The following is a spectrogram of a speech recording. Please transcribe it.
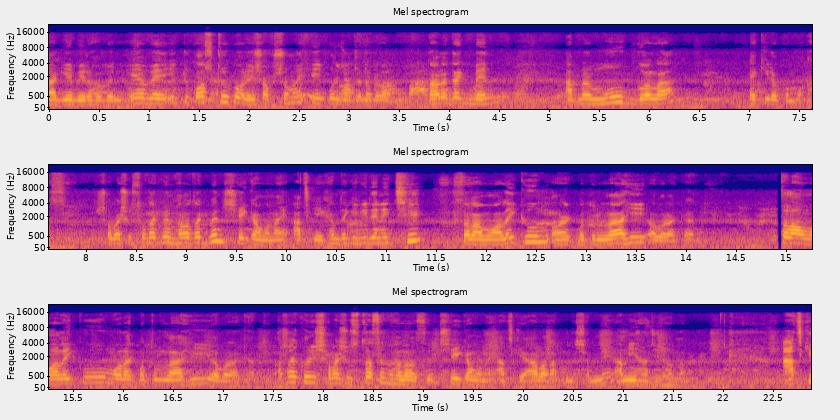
লাগিয়ে বের হবেন। এভাবে একটু কষ্ট করে সবসময় এই পরিচর্যাটা করবেন। তাহলে দেখবেন আপনার মুখ, গলা একই রকম আছে। সবাই সুস্থ থাকবেন, ভালো থাকবেন। সেই কামনায় আজকে এখান থেকে বিদায় নিচ্ছি। সালামু আলাইকুম ওরহমতুল্লাহি আবরাকাত আসসালামু আলাইকুম ওরহমতুল্লাহি আবরাকাত আশা করি সবাই সুস্থ আছেন, ভালো আছেন। সেই কামনায় আজকে আবার আপনাদের সামনে আমি হাজির হলাম। আজকে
